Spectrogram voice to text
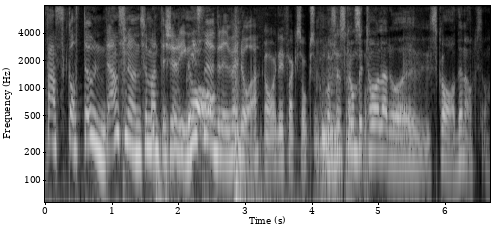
fan skotta undan snön så man inte kör in i Ja. snödrivor då. Ja, det är faktiskt också Och sen ska hon betala då eh, skadorna också.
